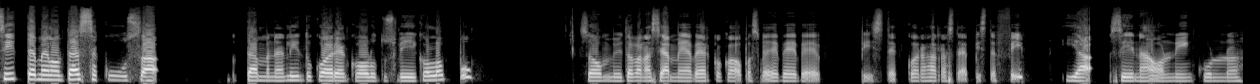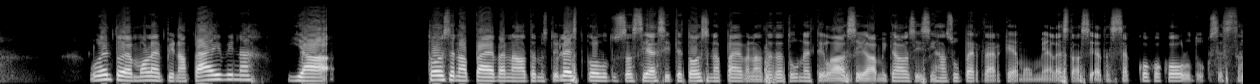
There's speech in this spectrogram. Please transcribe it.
Sitten meillä on tässä kuussa tämmöinen lintukoirien koulutusviikonloppu. Se on myytävänä siellä meidän verkkokaupassa www.koiraharrastaja.fi. Ja siinä on niin kuin luentoja molempina päivinä ja toisena päivänä on tämmöistä yleistä koulutusasiaa ja sitten toisena päivänä on tätä tunnetila-asiaa, mikä on siis ihan super tärkeä mun mielestä asia tässä koko koulutuksessa.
